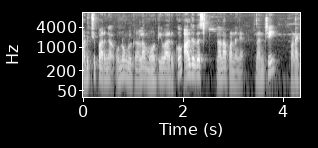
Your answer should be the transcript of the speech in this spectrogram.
படித்து பாருங்கள் இன்னும் உங்களுக்கு நல்லா மோட்டிவாக இருக்கும். ஆல் தி பெஸ்ட் நல்லா பண்ணுங்கள் நன்றி. வணக்கம்.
